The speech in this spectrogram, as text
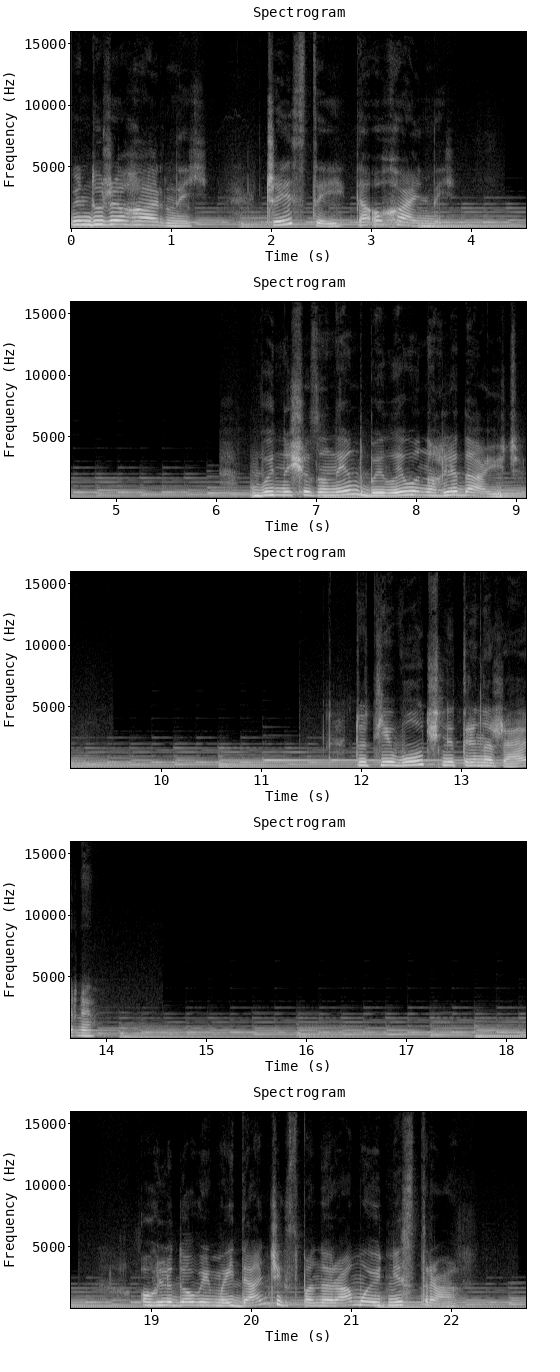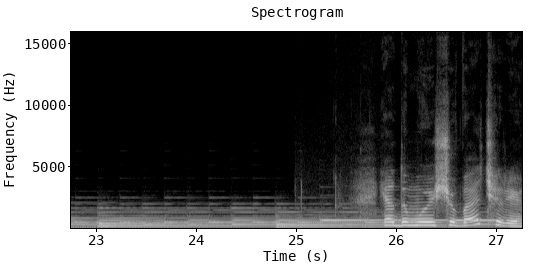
Він дуже гарний, чистий та охайний. Видно, що за ним дбайливо наглядають. Тут є вуличні тренажери. Оглядовий майданчик з панорамою Дністра. Я думаю, що ввечері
